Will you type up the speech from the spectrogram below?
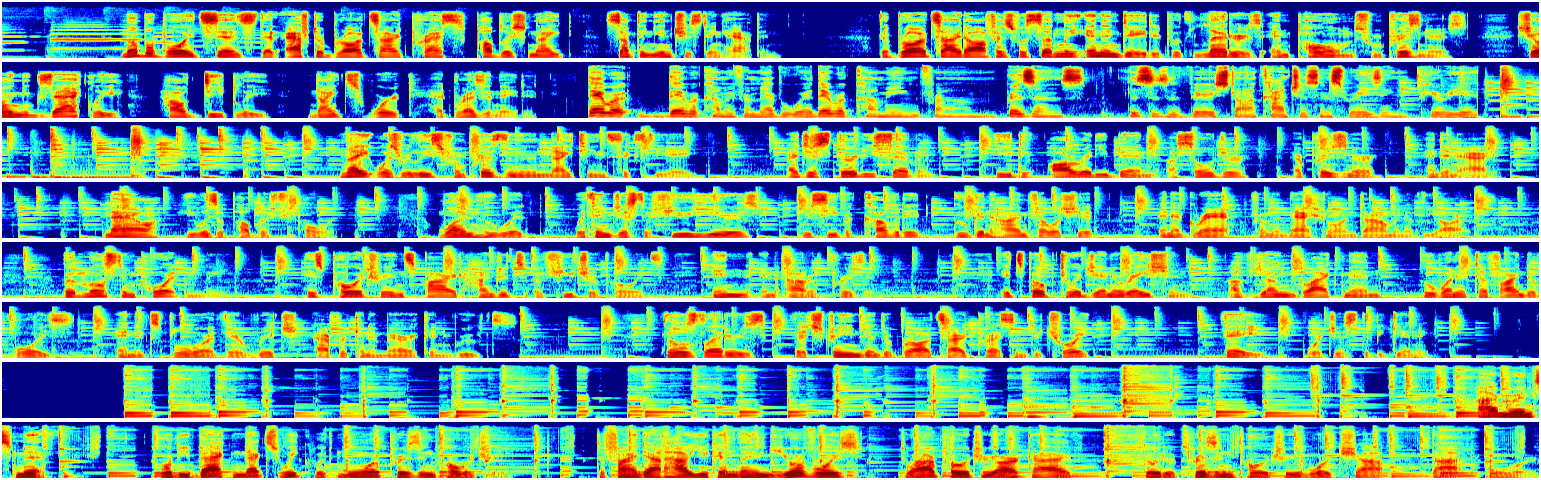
Melba Boyd says that after Broadside Press published Knight, something interesting happened. The Broadside office was suddenly inundated with letters and poems from prisoners, showing exactly how deeply Knight's work had resonated. They were they were coming from everywhere. They were coming from prisons. This is a very strong consciousness raising period. Knight was released from prison in 1968. At just 37, he'd already been a soldier, a prisoner, and an addict. Now he was a published poet, one who would, within just a few years, receive a coveted Guggenheim Fellowship and a grant from the National Endowment of the Arts. But most importantly, his poetry inspired hundreds of future poets in and out of prison. It spoke to a generation of young black men who wanted to find a voice and explore their rich African American roots. Those letters that streamed into Broadside Press in Detroit, they were just the beginning. I'm Ren Smith. We'll be back next week with more prison poetry. To find out how you can lend your voice to our poetry archive, go to prisonpoetryworkshop.org.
